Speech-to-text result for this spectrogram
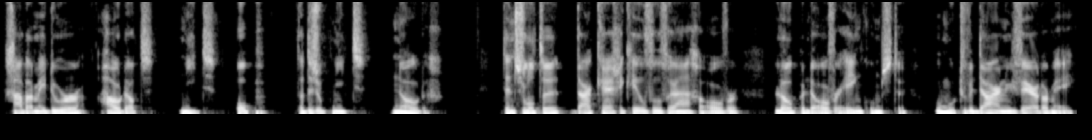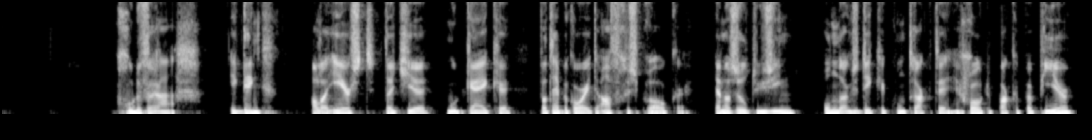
Ga daarmee door, hou dat niet op. Dat is ook niet nodig. Ten slotte, daar krijg ik heel veel vragen over. Lopende overeenkomsten. Hoe moeten we daar nu verder mee? Goede vraag. Ik denk allereerst dat je moet kijken, wat heb ik ooit afgesproken? En dan zult u zien, ondanks dikke contracten en grote pakken papier,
